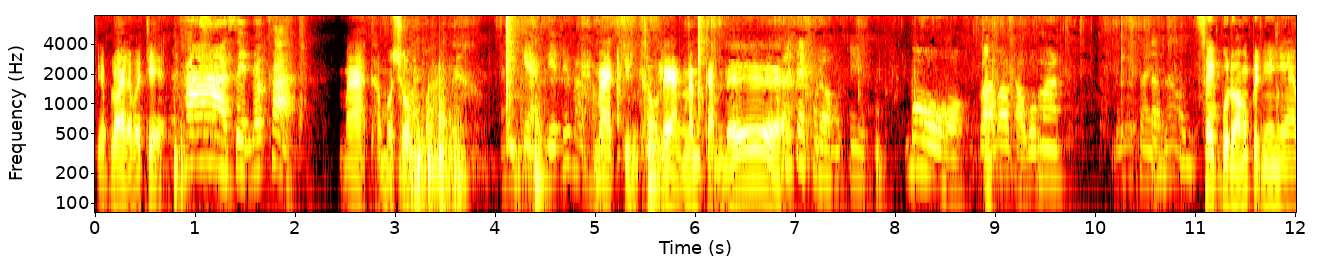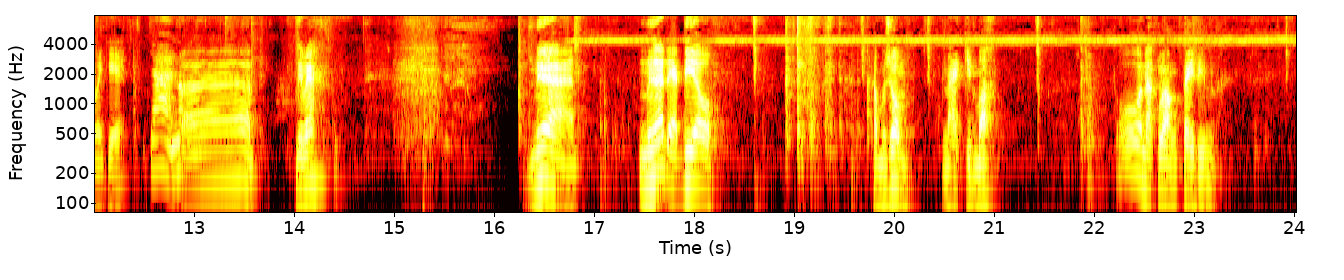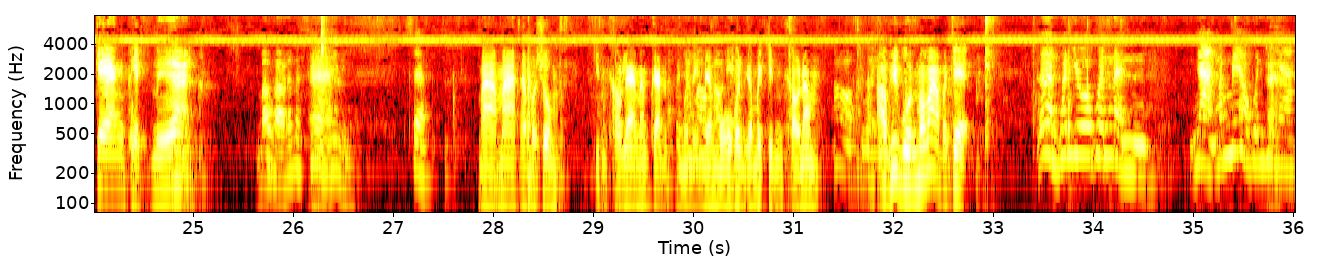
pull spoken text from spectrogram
เรียบร้อยแล้วป่ะเจ๊ค่ะเสร็จแล้วค่ะมาธรรมชมบ้านเนี่ยอันนี้แกงเผ็ดได้ป่ะคะมากินข้าวแรงน้ำกันเด้อไม่ใช่ผู้ดองเจ๊บ่ปลาเบาเถาประมาณไม่ได้ใส่แล้วใส่ปูดองเป็นแง่ๆไหมเจ๊จ้าเนาะอ่านี่ไหมเนื้อเนื้อแดดเดียวท่านผู้ชมน่ากินบ่โอ้นักร้องใต้ดิน แกงเผ็ดเนื้อ บ้าเผาให้มาซื้อนี่นี่แซ่บมามาท่านผู้ชม กินข้าวแรงน้ำกันมื้อนี้แม่หมูเพิ่นก็ไม่กินข้าวน้เอาออกด้วยำเอาพี่บุญมามาป่ะเจ๊เอิ้นเพิ่นอยู่เพิ่นนั่นย่างน้ำแมวเพิ่นเนี่ย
